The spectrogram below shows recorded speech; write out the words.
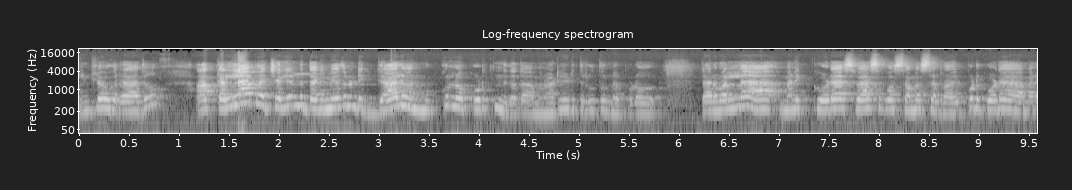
ఇంట్లోకి రాదు. ఆ కల్లాపై చల్లిన దాని మీద నుండి గాలి మన ముక్కుల్లో కొడుతుంది కదా. మనం అటు ఇటు తిరుగుతున్నప్పుడు దానివల్ల మనకి కూడా శ్వాసకోశ సమస్యలు రావు. ఇప్పుడు కూడా మన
